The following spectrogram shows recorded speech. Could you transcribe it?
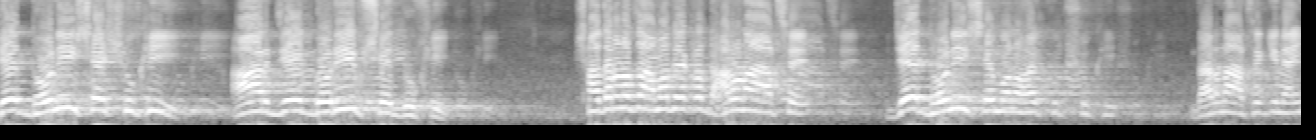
যে ধনী সে সুখী আর যে গরিব সে দুঃখী। সাধারণত আমাদের একটা ধারণা আছে যে ধনী সে মনে হয় খুব সুখী। ধারণা আছে কি নাই?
